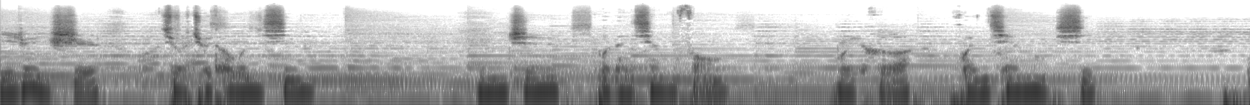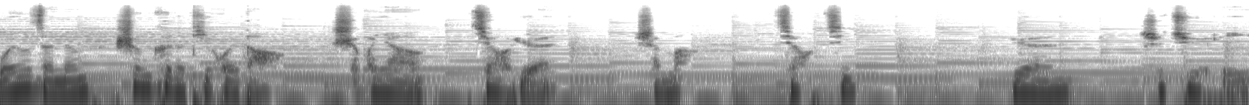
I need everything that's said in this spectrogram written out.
一认识。就觉得温馨。明知不能相逢，为何魂牵梦系？我又怎能深刻的体会到什么样叫远，什么叫近？远是距离，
